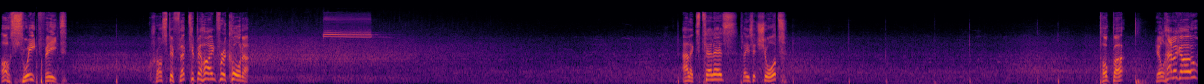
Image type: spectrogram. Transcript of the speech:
Oh, sweet feet. Cross deflected behind for a corner. Alex Telles plays it short. Pogba, he'll have a go.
